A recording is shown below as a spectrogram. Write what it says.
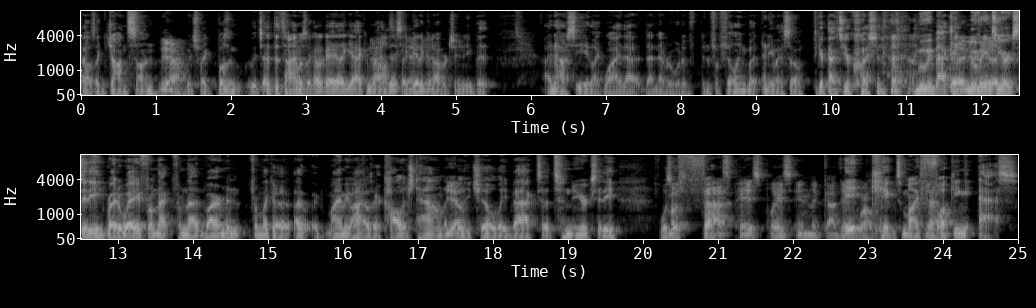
I was like John's son, Yeah. which like wasn't which at the time was like okay, like yeah, I can Yeah, ride this. I take get a good opportunity, but I now see like why that that never would have been fulfilling. But anyway, so to get back to your question, moving back Good, in, moving into. New York City right away from that from that environment from like a, I, like Miami, Ohio was like a college town, like Yeah. really chill, laid back to, to New York City was most a fast paced place in the goddamn It world. kicked my Yeah. fucking ass.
